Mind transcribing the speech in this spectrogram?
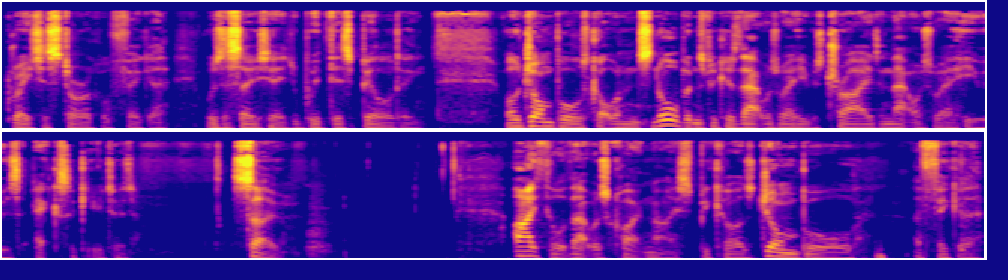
great historical figure was associated with this building. Well, John Ball's got one in St Albans because that was where he was tried and that was where he was executed. So, I thought that was quite nice because John Ball, a figure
